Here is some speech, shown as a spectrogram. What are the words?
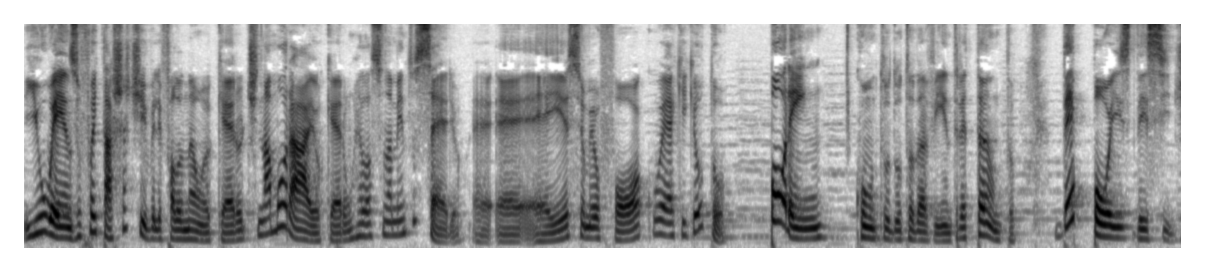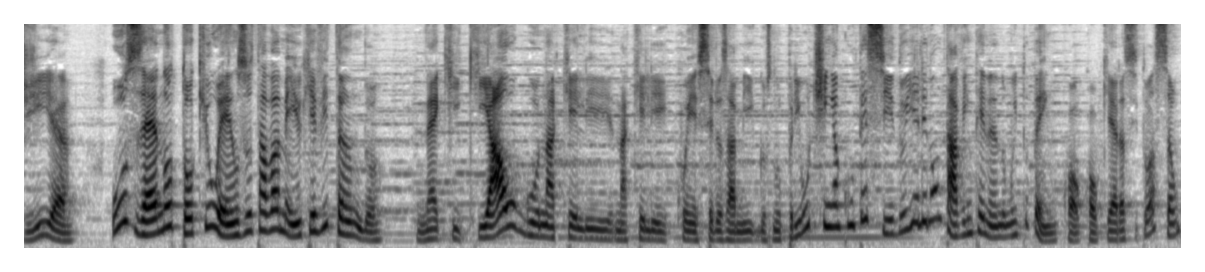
E o Enzo foi taxativo, ele falou, não, eu quero te namorar, eu quero um relacionamento sério. É, é, é esse o meu foco, é aqui que eu tô. Porém, contudo, todavia, entretanto, depois desse dia, o Zé notou que o Enzo estava meio que evitando, né? Que, que algo naquele, naquele conhecer os amigos no primo tinha acontecido e ele não estava entendendo muito bem qual, qual que era a situação,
